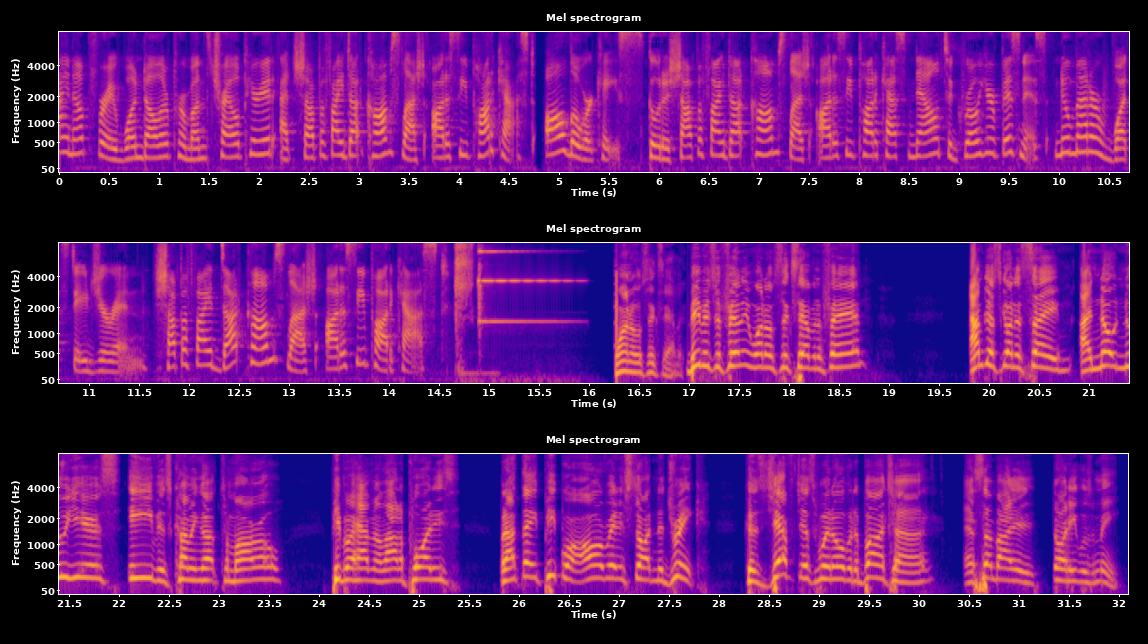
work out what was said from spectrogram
up for a $1 per month trial period at shopify.com slash odyssey podcast, all lowercase. Go to shopify.com slash odyssey podcast now to grow your business, no matter what stage you're in. Shopify.com slash odyssey podcast. 1067. B. Mitchell Finlay, 1067 The Fan. I'm just going to say, I know New Year's Eve is coming up tomorrow. People are having a lot of parties, but I think people are already starting to drink because Jeff just went over to Bonchon and somebody thought he was me.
